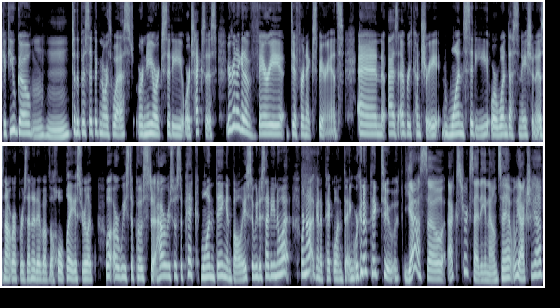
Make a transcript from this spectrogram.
If you go, Mhm. Mm-hmm. to the Pacific Northwest or New York City or Texas, you're going to get a very different experience. And as every country, one city or one destination is not representative of the whole place. You're like, what are we supposed to, how are we supposed to pick one thing in Bali? So we decided, you know what? We're not going to pick one thing. We're going to pick two. Yeah, so extra exciting announcement. We actually have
